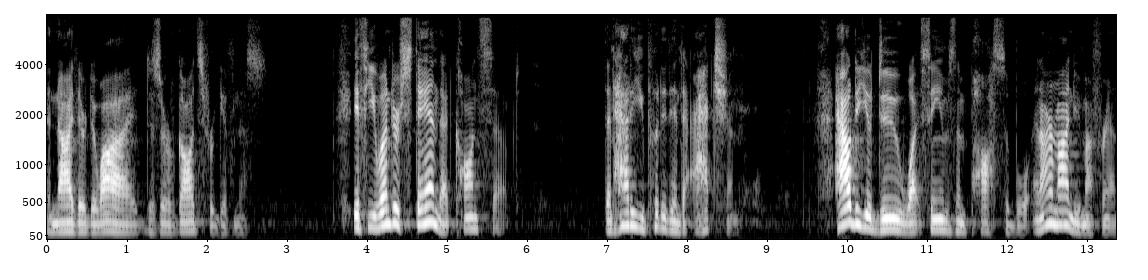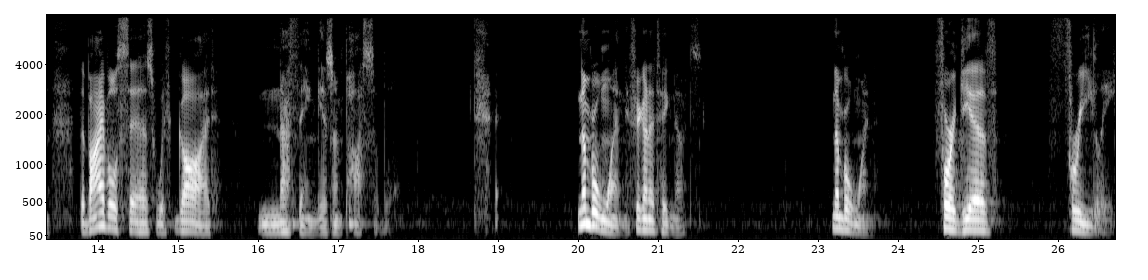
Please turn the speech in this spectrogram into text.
and neither do I deserve God's forgiveness. If you understand that concept, then how do you put it into action? How do you do what seems impossible? And I remind you, my friend, the Bible says with God, nothing is impossible. Number one, if you're going to take notes, number one, forgive freely.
